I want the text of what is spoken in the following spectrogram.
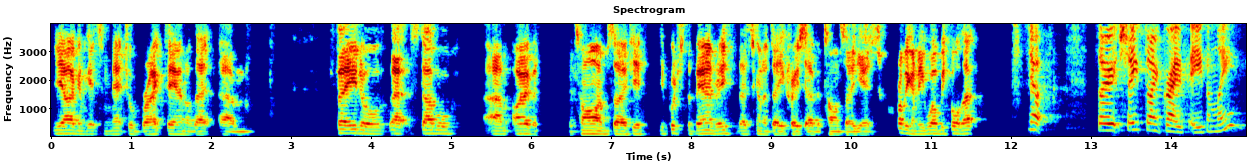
you are going to get some natural breakdown of that um, feed or that stubble um, over time. So if you, you push the boundary, that's going to decrease over time. So yeah, it's probably going to be well before that. Yep. So sheep don't graze evenly,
